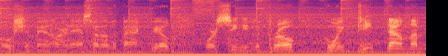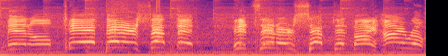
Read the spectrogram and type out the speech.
Motion man Harness out of the backfield. Orsini to throw. Going deep down the middle. Tip intercepted. It's intercepted by Hiram.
